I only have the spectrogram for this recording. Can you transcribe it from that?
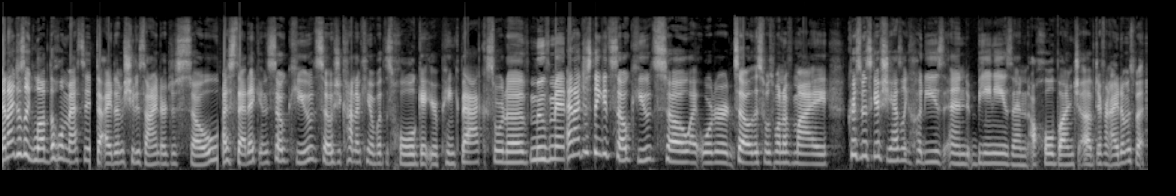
And I just like love the whole message. The items she designed are just so aesthetic and so cute. So she kind of came up with this whole get your pink back sort of movement. And I just think it's so cute. So I ordered, so this was one of my Christmas gifts. She has like hoodies and beanies and a whole bunch of different items. But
